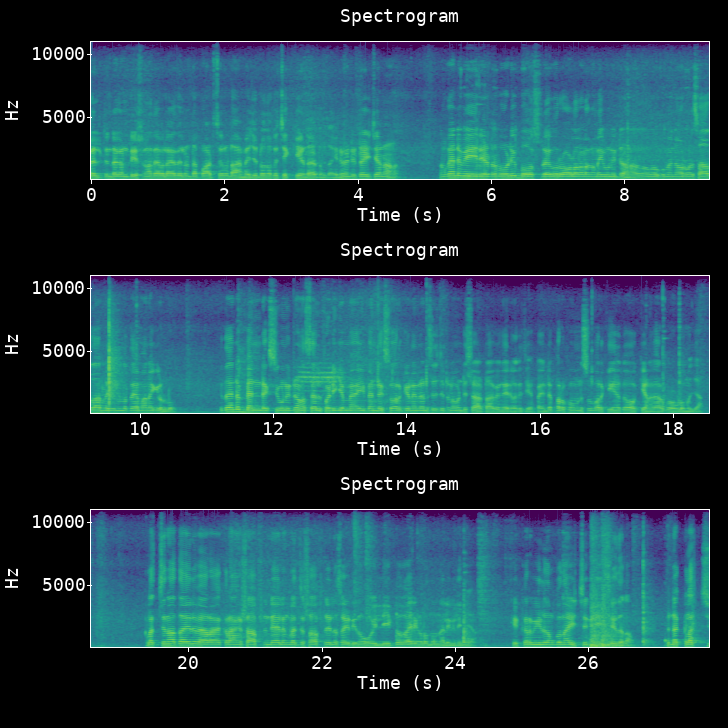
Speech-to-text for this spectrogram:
ബെൽറ്റിന്റെ കണ്ടീഷൻ അതേപോലെ ഏതെങ്കിലും പാർട്സുകൾ ഡാമേജ് ഉണ്ടോ എന്നൊക്കെ ചെക്ക് ചെയ്യേണ്ടതായിട്ടുണ്ട്. അതിന് വേണ്ടിയിട്ട് അഴിച്ചാണ് നമുക്ക് അതിന്റെ variator body boss drive roller അടങ്ങുന്ന യൂണിറ്റാണ് അത് നോക്കുമ്പോൾ നോർമൽ സാധാരണ രീതിയിലുള്ള തേമാനൊക്കെ ഉള്ളൂ. ഇത് അതിന്റെ ബെൻഡെക്സ് യൂണിറ്റാണ് സെൽഫ് അടിക്കുമ്പോൾ ഈ ബെൻഡെക്സ് വർക്ക് ചെയ്യുന്നതിനനുസരിച്ചിട്ടാണ് വണ്ടി സ്റ്റാർട്ട് ആവുകയും കാര്യങ്ങളൊക്കെ ചെയ്യുക. അപ്പോൾ അതിന്റെ പെർഫോമൻസും വർക്കിംഗ് ഒക്കെ ഓക്കെയാണ് വേറെ പ്രോബ്ലം ഒന്നുമില്ല. ക്ലച്ചിനകത്തായാലും വേറെ ക്രാങ്ക് ഷാഫ്റ്റിന്റെ ആയാലും ക്ലച്ച് ഷാഫ്റ്റിന്റെ ആയാലും സൈഡിൽ നിന്ന് ഓയിൽ ലീക്കോ കാര്യങ്ങളൊന്നും നിലവിലില്ല. കിക്കർ വീൽ നമുക്കൊന്ന് അഴിച്ച് ഗ്രീസ് ചെയ്തിടാം. പിന്നെ ക്ലച്ച്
